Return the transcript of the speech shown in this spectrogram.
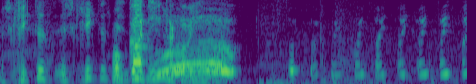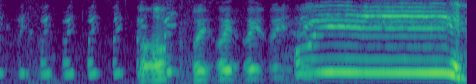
Ich krieg das, ich krieg das Oh mit- Gott, da komm ich. Oh oh, ui, ui, ui, ui, ui. Ui.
